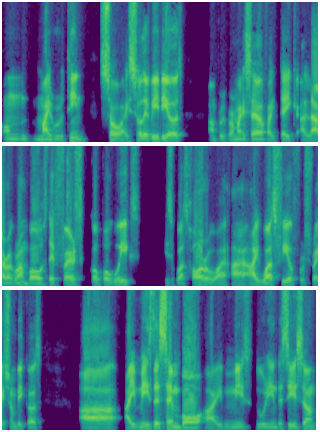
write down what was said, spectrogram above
on my routine. So I saw the videos, I prepare myself. I take a lot of ground balls. The first couple weeks, it was horrible. I, I, I was feel frustration because uh, I missed the same ball I missed during the season.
